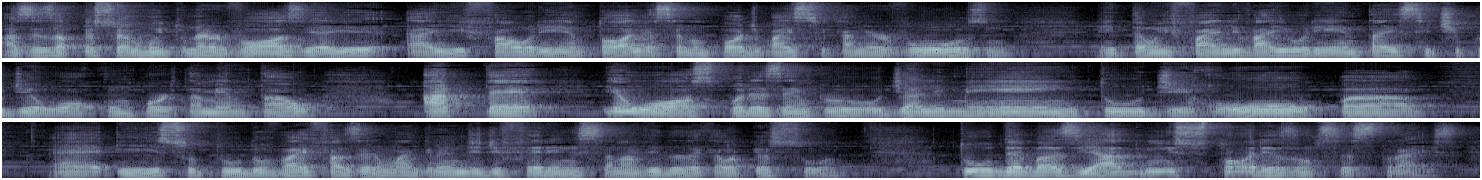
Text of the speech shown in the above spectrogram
às vezes a pessoa é muito nervosa e aí, aí Fá orienta, olha, você não pode mais ficar nervoso, então o IFA ele vai orientar esse tipo de EO comportamental até EOs, por exemplo, de alimento, de roupa, é, e isso tudo vai fazer uma grande diferença na vida daquela pessoa. Tudo é baseado em histórias ancestrais.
